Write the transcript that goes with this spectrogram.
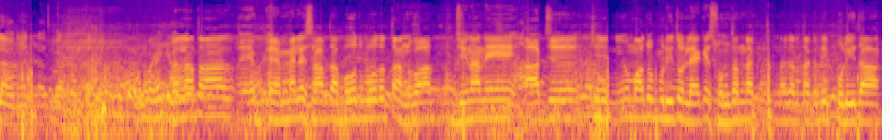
ਲੱਗਦਾ ਜਿਹੜਾ ਉਦਘਾਟਨ ਕੀਤਾ? ਪਹਿਲਾਂ ਤਾਂ ਐਮਐਲਏ ਸਾਹਿਬ ਦਾ ਬਹੁਤ ਬਹੁਤ ਧੰਨਵਾਦ, ਜਿਨ੍ਹਾਂ ਨੇ ਅੱਜ ਇਹ ਨਿਊ ਮਾਧੋਪੁਰੀ ਤੋਂ ਲੈ ਕੇ ਸੁੰਦਰ ਨਗ- ਨਗਰ ਤੱਕ ਦੀ ਪੁਲੀ ਦਾ,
